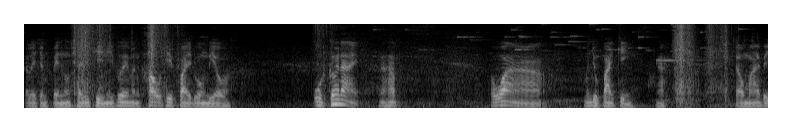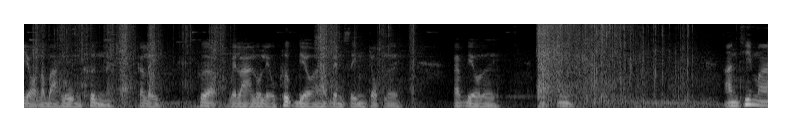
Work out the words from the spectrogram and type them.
ก็เลยจำเป็นต้องใช้วิธีนี้เพื่อให้มันเข้าที่ไฟดวงเดียว อุดก็ไม่ได้นะครับ เพราะว่ามันอยู่ปลายกิ่งนะจะเอาไม้ไปหยอดลำบากรูมันขึ้นนะก็เลยเพื่อเวลารวดเร็วพรึบเดียวนะครับเบนซินจบเลยแป๊บเดียวเลย นี่อันที่มา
